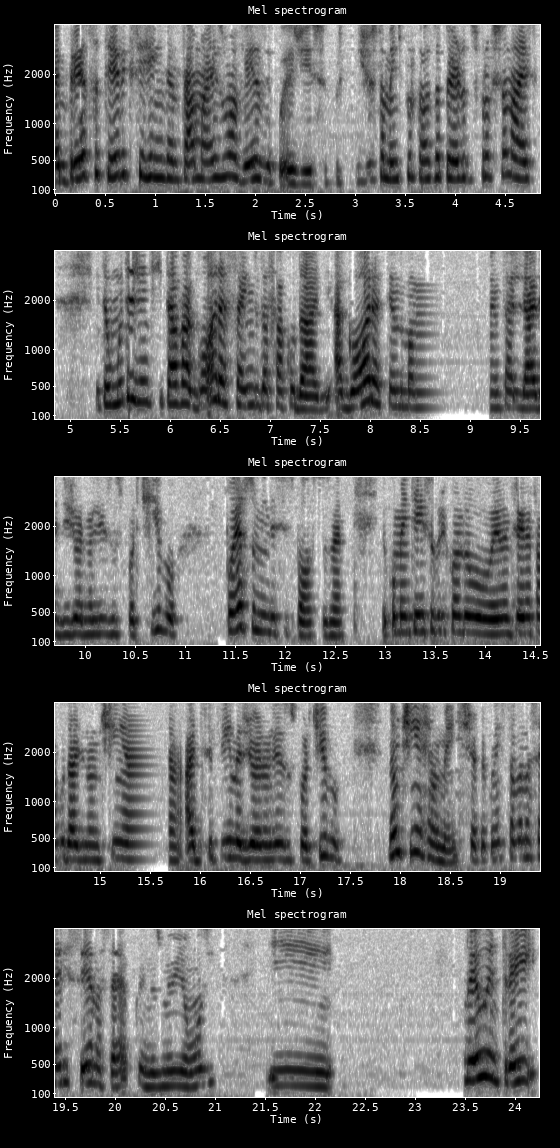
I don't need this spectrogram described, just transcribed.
a imprensa teve que se reinventar mais uma vez depois disso, justamente por causa da perda dos profissionais. Então, muita gente que estava agora saindo da faculdade, agora tendo uma mentalidade de jornalismo esportivo, foi assumindo esses postos, né? Eu comentei sobre quando eu entrei na faculdade não tinha a disciplina de jornalismo esportivo, não tinha realmente. Chapecoense estava na série C nessa época, em 2011, e eu entrei,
